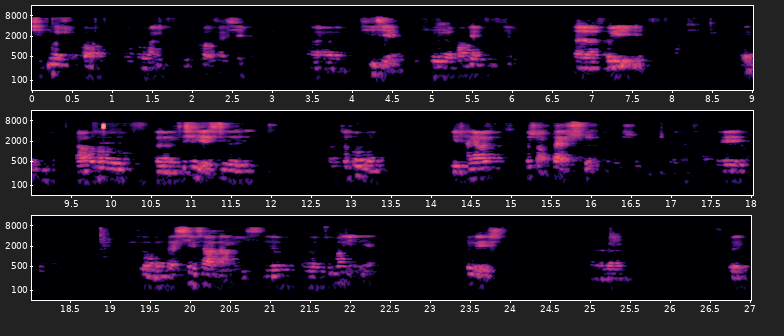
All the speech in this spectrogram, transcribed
题目的时候，我完成呃体检，就是方便自己呃回忆，对，然后呃这些也是呃之后呢也参加不少赛事，或者是我们的篮球杯，然后就是我们在线下打的一些呃中方演练，这个也是呃对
